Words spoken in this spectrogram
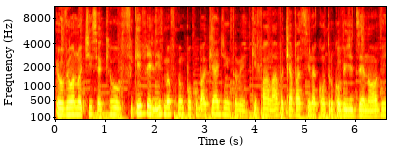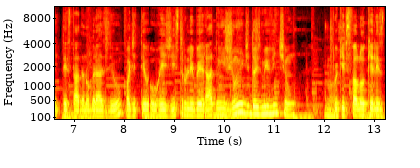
eu vi uma notícia que eu fiquei feliz, mas eu fiquei um pouco baqueadinho também. Que falava que a vacina contra o Covid-19 testada no Brasil pode ter o registro liberado em junho de 2021. Nossa, Porque eles falou que eles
